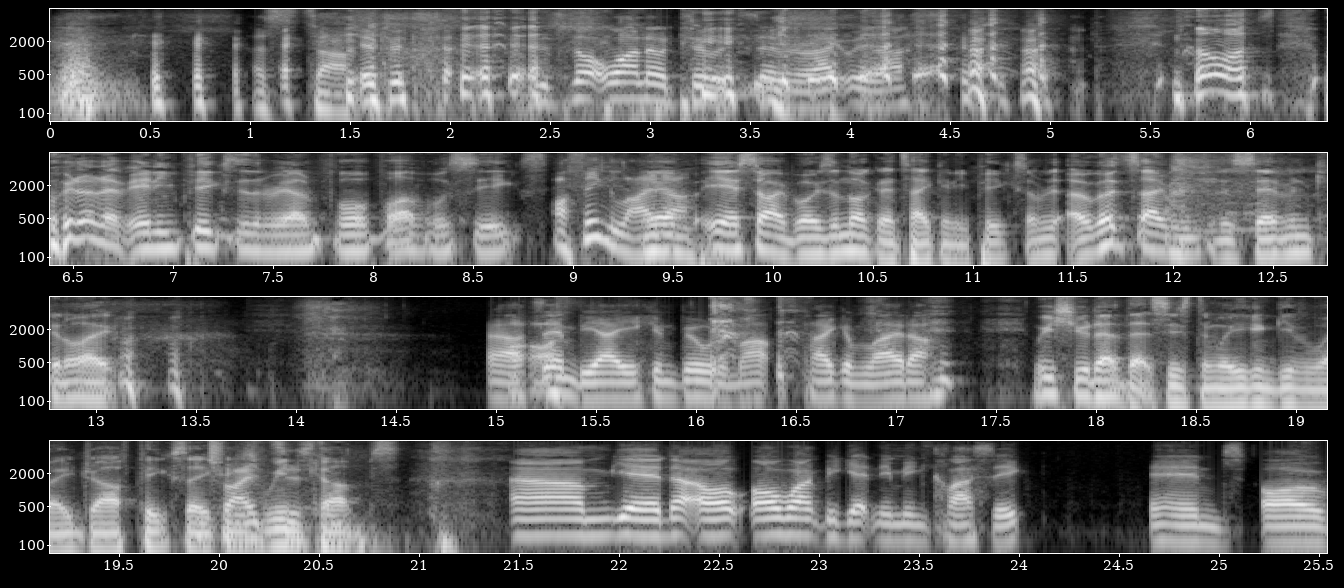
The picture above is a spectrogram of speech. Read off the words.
That's tough. if, it's, it's, not one or two, it's seven or eight with us. no one's, we don't have any picks in the round four, five, or six. I think later. Yeah, yeah sorry, boys. I'm not going to take any picks. I'm, I've got saving for the seven. Can I? Uh, it's NBA. You can build them up, take them later. We should have that system where you can give away draft picks so you Trade can win system. cups. Um, yeah, no, I, I, won't be getting him in classic, and I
